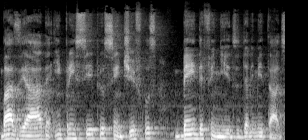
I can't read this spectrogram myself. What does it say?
baseada em princípios científicos bem definidos e delimitados.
